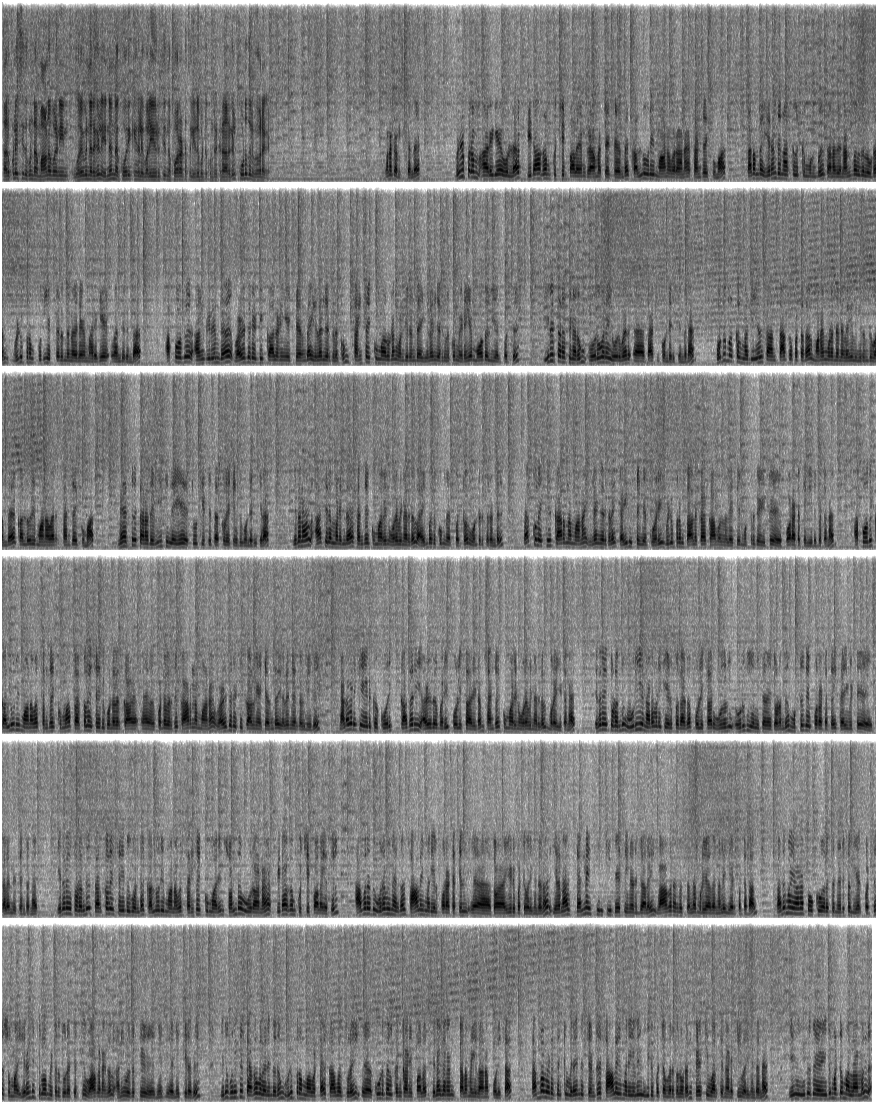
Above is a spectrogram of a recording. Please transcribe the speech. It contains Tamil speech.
தற்கொலை செய்து கொண்ட மாணவனின் உறவினர்கள் என்னென்ன கோரிக்கைகளை வலியுறுத்தி இந்த போராட்டத்தில் ஈடுபட்டுக் கொண்டிருக்கிறார்கள்? கூடுதல் விவரங்கள். வணக்கம் சிக்கந்தர் விழுப்புரம் அருகே உள்ள பிதாகம் குச்சிப்பாளையம் கிராமத்தைச் சேர்ந்த கல்லூரி மாணவரான சஞ்சய் குமார் கடந்த இரண்டு நாட்களுக்கு முன்பு தனது நண்பர்களுடன் விழுப்புரம் புதிய பேருந்து நிலையம் அருகே வந்திருந்தார். அப்போது அங்கிருந்த வழுதரெட்டி காலனியைச் சேர்ந்த இளைஞர்களுக்கும் சஞ்சய் குமாருடன் வந்திருந்த இளைஞர்களுக்கும் இடையே மோதல் ஏற்பட்டு இரு தரப்பினரும் ஒருவரை ஒருவர் அஹ், தாக்கிக் கொண்டிருக்கின்றனர். பொதுமக்கள் மத்தியில் தான் தாக்கப்பட்டதால் மனமுடைந்த நிலையில் இருந்து வந்த கல்லூரி மாணவர் சஞ்சய் குமார் நேற்று தனது வீட்டிலேயே தூக்கிட்டு தற்கொலை செய்து கொண்டிருக்கிறார். இதனால் ஆத்திரமடைந்த சஞ்சய் குமாரின் உறவினர்கள் ஐம்பதுக்கும் மேற்பட்டோர் ஒன்று திரண்டு தற்கொலைக்கு காரணமான இளைஞர்களை கைது செய்ய கோரி விழுப்புரம் தாலுகா காவல் நிலையத்தை முற்றுகையிட்டு போராட்டத்தில் ஈடுபட்டனர். அப்போது கல்லூரி மாணவர் சஞ்சய் குமார் தற்கொலை செய்து கொண்டதற்காக கொண்டதற்கு காரணமான வழுதுரெட்டி காலனியைச் சேர்ந்த இளைஞர்கள் மீது நடவடிக்கை எடுக்க கோரி கதறி அழுதபடி போலீசாரிடம் சஞ்சய் குமாரின் உறவினர்கள் முறையிட்டனர். இதனைத் தொடர்ந்து உரிய நடவடிக்கை எடுப்பதாக போலீசார் உறுதி உறுதியளித்ததைத் தொடர்ந்து முற்றுகை போராட்டத்தை கைவிட்டு கலந்து சென்றனர். இதனைத் தொடர்ந்து தற்கொலை செய்து கொண்ட கல்லூரி மாணவர் சஞ்சய்குமாரின் சொந்த ஊரான பிடாகம் குச்சிப்பாளையத்தில் அவரது உறவினர்கள் சாலை மறியல் போராட்டத்தில் தொ- ஈடுபட்டு வருகின்றனர். இதனால் சென்னை திருச்சி தேசிய நெடுஞ்சாலையில் வாகனங்கள் செல்ல முடியாத நிலை ஏற்பட்டதால் கடுமையான போக்குவரத்து நெரிசல் ஏற்பட்டு சுமார் இரண்டு கிலோமீட்டர் தூரத்திற்கு வாகனங்கள் அணிவகுத்து நிற்கிறது. இது குறித்து தகவல் அறிந்ததும் விழுப்புரம் மாவட்ட காவல்துறை கூடுதல் கண்காணிப்பாளர் தினகரன் தலைமையிலான போலீசார் சம்பவ இடத்திற்கு விரைந்து சென்று சாலை மறியலில் ஈடுபட்டவர்களுடன் பேச்சுவார்த்தை நடத்தி வருகின்றனர். இது இது இது மட்டுமல்லாமல்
